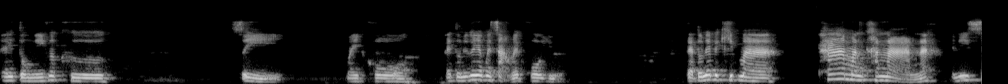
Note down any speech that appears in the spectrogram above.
ไอ้ตรงนี้ก็คือ4ไมโคร ไอ้ตรงนี้ก็ยังเป็น3ไมโครอยู่ แต่ตรงนี้ไปคิดมา ถ้ามันขนานนะอันนี้ C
